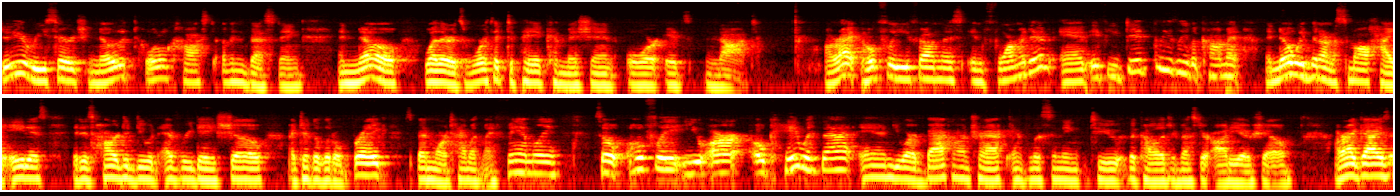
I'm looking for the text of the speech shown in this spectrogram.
Do your research, know the total cost of investing, and know whether it's worth it to pay a commission or it's not. All right, hopefully you found this informative. And if you did, please leave a comment. I know we've been on a small hiatus. It is hard to do an everyday show. I took a little break, spend more time with my family. So hopefully you are okay with that and you are back on track and listening to the College Investor Audio Show. All right, guys,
